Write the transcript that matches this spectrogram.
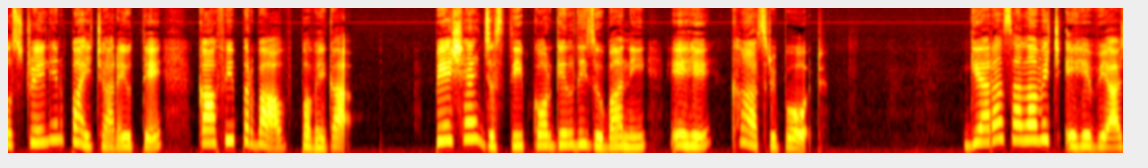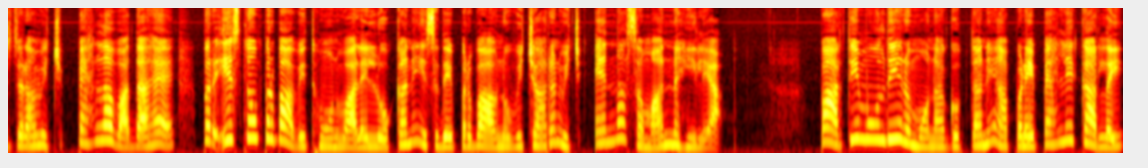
ਆਸਟ੍ਰੇਲੀਅਨ ਭਾਈਚਾਰੇ ਉੱਤੇ ਕਾਫੀ ਪ੍ਰਭਾਵ ਪਵੇਗਾ। ਪੇਸ਼ ਹੈ ਜਸਦੀਪ ਕੌਰ ਗਿੱਲ ਦੀ ਜ਼ੁਬਾਨੀ, ਇਹ ਖਾਸ ਰਿਪੋਰਟ। 11 ਸਾਲਾਂ ਵਿੱਚ ਇਹ ਵਿਆਜ ਦਰਾਂ ਵਿੱਚ ਪਹਿਲਾ ਵਾਧਾ ਹੈ, ਪਰ ਇਸ ਤੋਂ ਪ੍ਰਭਾਵਿਤ ਹੋਣ ਵਾਲੇ ਲੋਕਾਂ ਨੇ ਇਸ ਦੇ ਪ੍ਰਭਾਵ ਨੂੰ ਵਿਚਾਰਨ ਵਿੱਚ ਇੰਨਾ ਸਮਾਂ ਨਹੀਂ ਲਿਆ। ਭਾਰਤੀ ਮੂਲ ਦੀ ਰਮੋਨਾ ਗੁਪਤਾ ਨੇ ਆਪਣੇ ਪਹਿਲੇ ਘਰ ਲਈ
